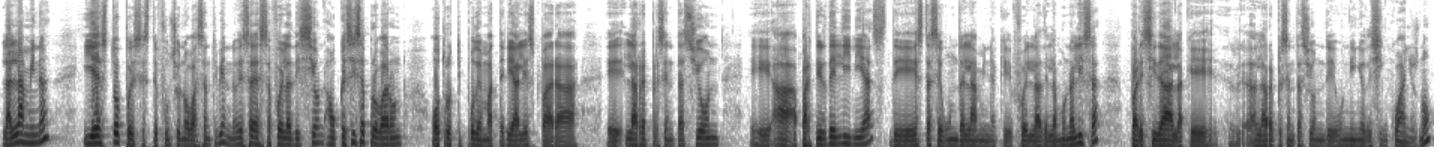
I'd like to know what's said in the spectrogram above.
la lámina y esto pues este funcionó bastante bien esa, esa fue la decisión aunque sí se probaron otro tipo de materiales para eh, la representación eh, a, partir de líneas de esta segunda lámina que fue la de la Mona Lisa, parecida a la que a la representación de un niño de 5 años, ¿no?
